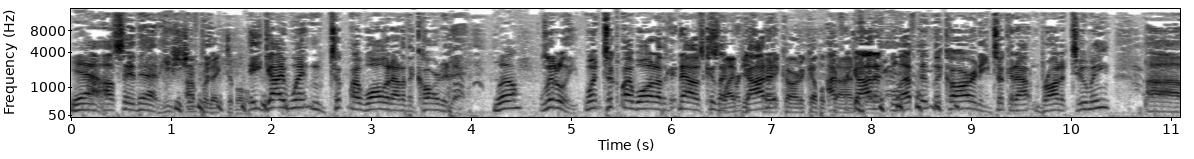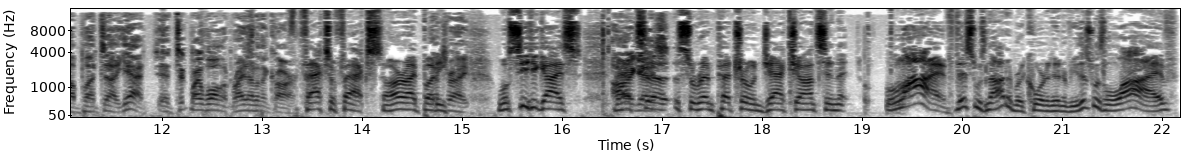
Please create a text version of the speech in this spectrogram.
Yeah. I'll say that. He's unpredictable. A guy went and took my wallet out of the car today. Well, literally went took my wallet out of the car. Now it's because I forgot it. Card a couple times. I forgot it, left it in the car, and he took it out and brought it to me. Uh, but uh, yeah, it took my wallet right out of the car. Facts are facts. All right, buddy. That's right. We'll see you guys. All right, That's guys. Uh, Soren Petro and Jack Johnson live. This was not a recorded interview. This was live.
